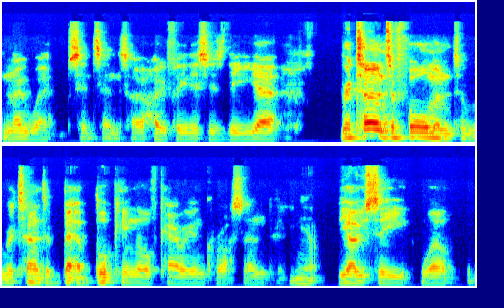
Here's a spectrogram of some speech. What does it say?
nowhere since then. So hopefully, this is the uh, return to form and to return to better booking of Karrion Kross and yeah. the OC. Well,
